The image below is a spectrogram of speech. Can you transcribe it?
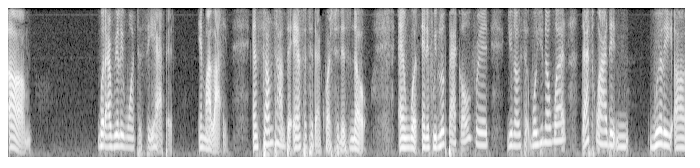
um, what I really want to see happen in my life? And sometimes the answer to that question is no. And what and if we look back over it, you know, say, well, you know what? That's why I didn't really uh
